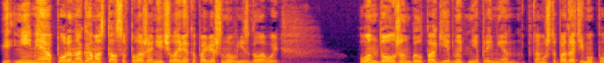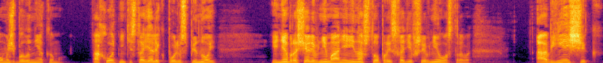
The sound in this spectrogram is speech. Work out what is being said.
и, не имея опоры ногам, остался в положении человека, повешенного вниз головой. Он должен был погибнуть непременно, потому что подать ему помощь было некому. Охотники стояли к полю спиной и не обращали внимания ни на что, происходившее вне острова. Объездчик,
